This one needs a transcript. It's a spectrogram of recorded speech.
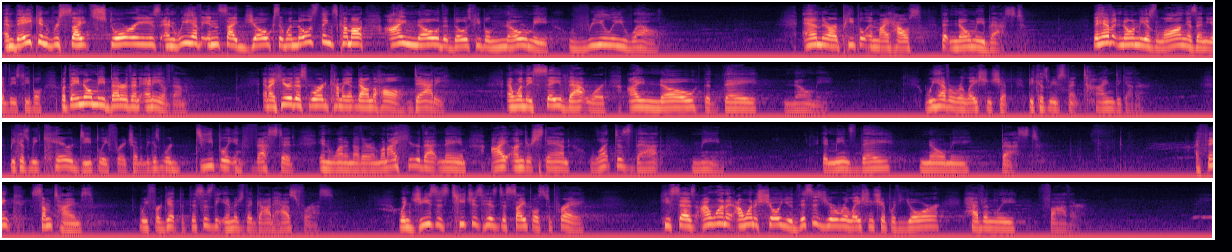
and they can recite stories and we have inside jokes. And when those things come out, I know that those people know me really well. And there are people in my house that know me best. They haven't known me as long as any of these people, but they know me better than any of them. And I hear this word coming down the hall daddy. And when they say that word, I know that they know me. We have a relationship because we've spent time together because we care deeply for each other, because we're deeply invested in one another. And when I hear that name, I understand what does that mean? It means they know me best. I think sometimes we forget that this is the image that God has for us. When Jesus teaches his disciples to pray, he says, I want to I want to show you this is your relationship with your heavenly Father.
